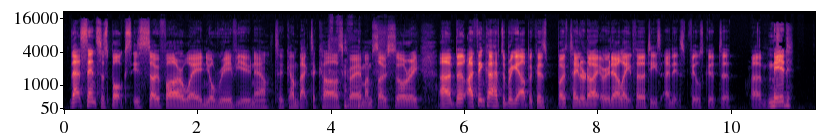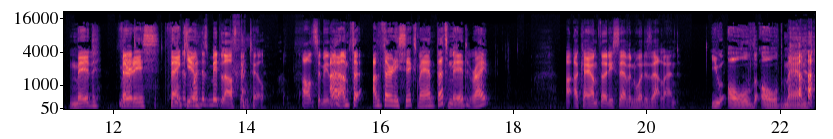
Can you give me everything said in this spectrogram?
That census box is so far away in your rear view now to come back to cars, Graham. I'm so sorry. Uh, but I think I have to bring it up because both Taylor and I are in our late 30s and it feels good to. Um, Mid, mid, Mid? 30s. when Thank does- you. When does mid last until? Answer me I don't know, that. I'm th- I'm 36, man. That's mid, right? Uh, okay, I'm 37. Where does that land? You old old man.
